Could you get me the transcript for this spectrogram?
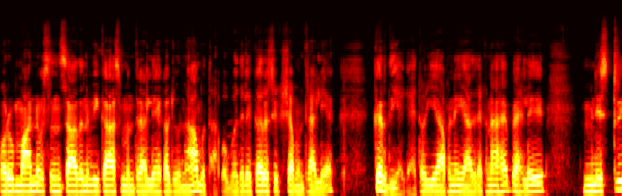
और मानव संसाधन विकास मंत्रालय का जो नाम था वो बदलकर शिक्षा मंत्रालय कर दिया गया तो ये आपने याद रखना है, पहले मिनिस्ट्री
